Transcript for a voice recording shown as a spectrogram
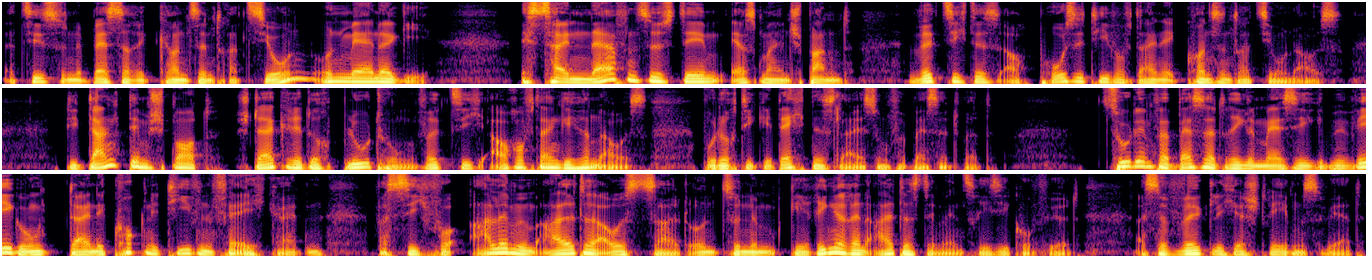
erzielst du eine bessere Konzentration und mehr Energie. Ist dein Nervensystem erstmal entspannt, wirkt sich das auch positiv auf deine Konzentration aus. Die dank dem Sport stärkere Durchblutung wirkt sich auch auf dein Gehirn aus, wodurch die Gedächtnisleistung verbessert wird. Zudem verbessert regelmäßige Bewegung deine kognitiven Fähigkeiten, was sich vor allem im Alter auszahlt und zu einem geringeren Altersdemenzrisiko führt. Also wirklich erstrebenswert.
